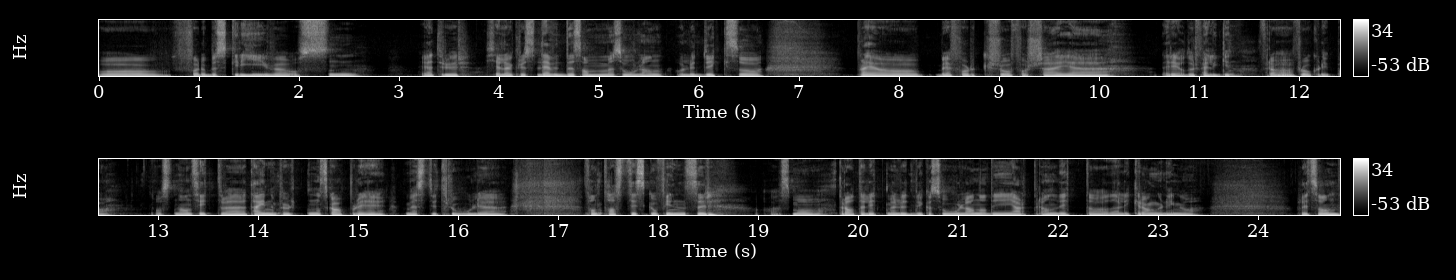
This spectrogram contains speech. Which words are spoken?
Og for å beskrive åssen jeg tror Kjell Aukrust levde sammen med Solan og Ludvig, så pleier jeg å be folk se for seg eh, Reodor Felgen fra Flåklypa. Åssen han sitter ved tegnepulten og skaper de mest utrolige, fantastiske oppfinnelser. Småprater litt med Ludvig og Solan, og de hjelper han litt. og Det er litt krangling og litt sånn.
